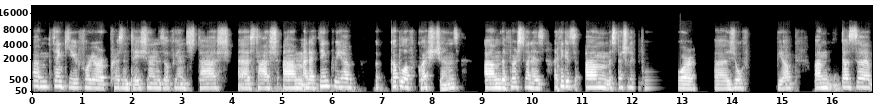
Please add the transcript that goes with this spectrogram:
Um, thank you for your presentation, Zsófia and Stas. Uh, Stas. Um, and I think we have a couple of questions. Um, the first one is, I think it's um, especially for, for uh, Zsófia. Um, does uh,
